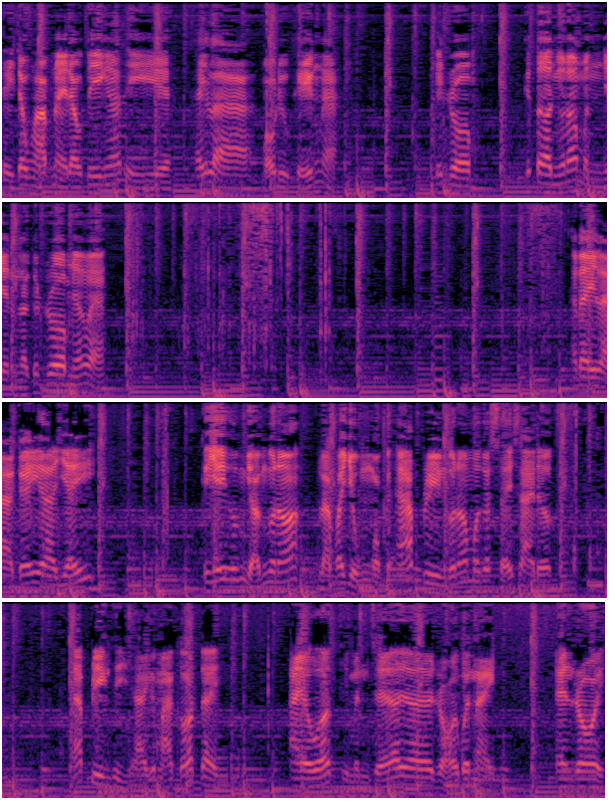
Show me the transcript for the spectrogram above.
Thì trong hộp này đầu tiên á, thì thấy là bộ điều khiển nè cái ROM cái tên của nó mình nhìn là cái ROM nha các bạn. Đây là cái ờ, giấy cái giấy hướng dẫn của nó là phải dùng một cái app riêng của nó mới có thể xài được. App riêng thì xài cái mã code đây. iOS thì mình sẽ ờ, rọi bên này. Android,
